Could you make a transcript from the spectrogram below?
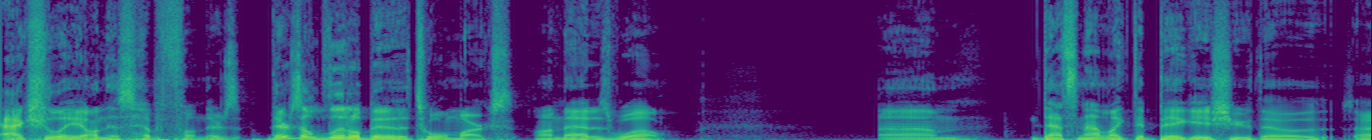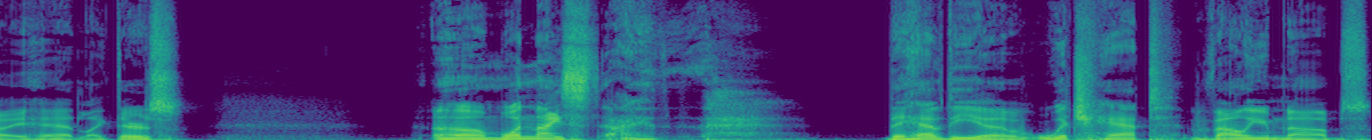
actually on this Epiphone, there's there's a little bit of the tool marks on that as well. Um, that's not like the big issue though. I had like there's um one nice I, they have the uh, witch hat volume knobs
